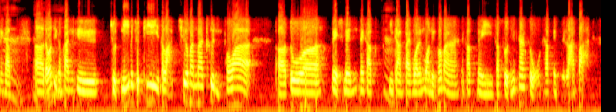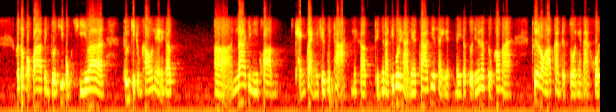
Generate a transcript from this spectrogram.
นะครับค่ะเอ่อแต่ว่าสิ่งสำคัญคือจุดนี้เป็นจุดที่ตลาดเชื่อมั่นมากขึ้น เพราะว่าเอ่อ ตัว management นะครับค่ะมีการแปลงโมเดลมอลหนึ่งเข้ามานะครับในสัดส่วนที่ค่อนข้างสูงนะครับหนึ่งหมื่นล้านบาท ก็ต้องบอกว่าเป็นตัวที่บ่งชี้ว่าธุรกิจของเขาเนี่ยนะครับเอ่อน่าจะมีความแข็งแกร่งในเชิงพื้นฐานนะครับ ถึงขนาดที่ผู้บริหารเนี่ยกล้าที่จะใส่เงินในสัดส่วนที่ค่อนข้างสูงเข้ามา เพื่อรองรับการเติบโตในอนาคต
